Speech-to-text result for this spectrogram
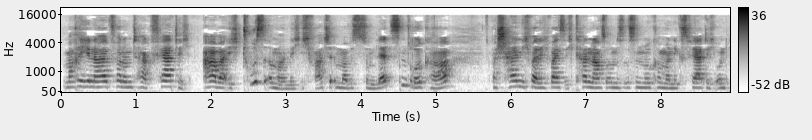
mache ich innerhalb von einem Tag fertig. Aber ich tue es immer nicht. Ich warte immer bis zum letzten Drücker. Wahrscheinlich, weil ich weiß, ich kann das und es ist in 0, nix fertig. Und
